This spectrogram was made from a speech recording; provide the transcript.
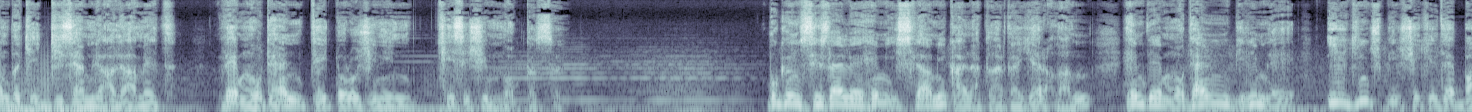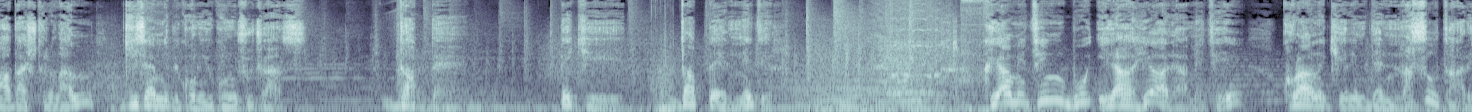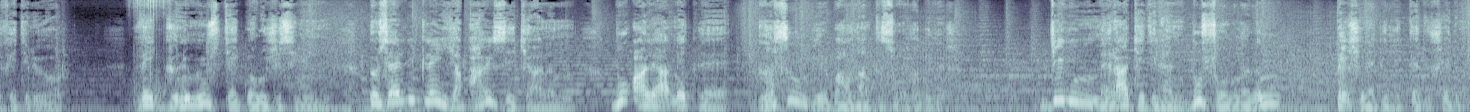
arasındaki gizemli alamet ve modern teknolojinin kesişim noktası. Bugün sizlerle hem İslami kaynaklarda yer alan hem de modern bilimle ilginç bir şekilde bağdaştırılan gizemli bir konuyu konuşacağız. Dabbe. Peki Dabbe nedir? Kıyametin bu ilahi alameti Kur'an-ı Kerim'de nasıl tarif ediliyor? Ve günümüz teknolojisinin, özellikle yapay zekanın bu alametle nasıl bir bağlantısı olabilir? Gelin merak edilen bu soruların peşine birlikte düşelim.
